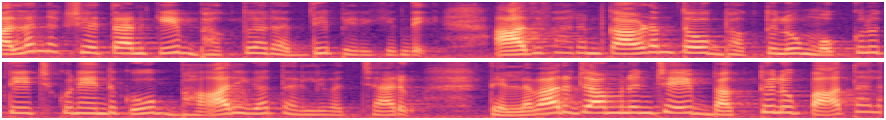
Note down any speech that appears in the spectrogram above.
మల్లన్న క్షేత్రానికి భక్తుల రద్దీ పెరిగింది. ఆదివారం కావడంతో భక్తులు మొక్కులు తీర్చుకునేందుకు భారీగా తరలివచ్చారు. తెల్లవారుజాము నుంచే భక్తులు పాతాళ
